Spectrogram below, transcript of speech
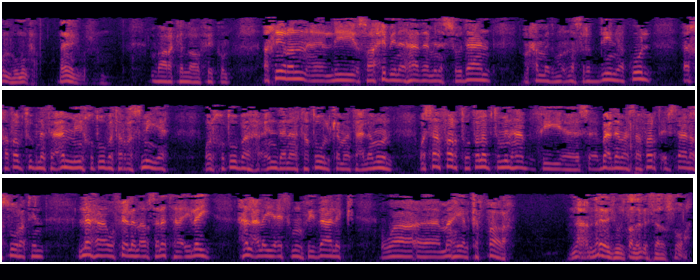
كله منكر لا يجوز. بارك الله فيكم. أخيرا لصاحبنا هذا من السودان محمد نصر الدين يقول خطبت ابنة عمي خطوبة رسمية والخطوبة عندنا تطول كما تعلمون وسافرت وطلبت منها في بعدما سافرت إرسال صورة لها وفعلا أرسلتها إلي. هل علي إثم في ذلك؟ وما هي الكفارة؟ نعم لا يجوز طلب إرسال الصورة.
